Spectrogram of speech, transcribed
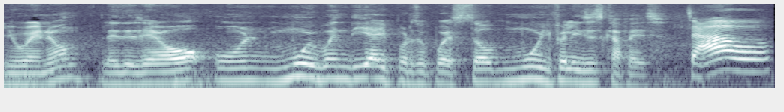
Y bueno, les deseo un muy buen día y por supuesto muy felices cafés. Chao.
